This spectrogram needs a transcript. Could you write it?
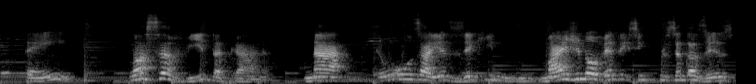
Não tem. Nossa vida, cara, na eu ousaria dizer que mais de 95% das vezes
